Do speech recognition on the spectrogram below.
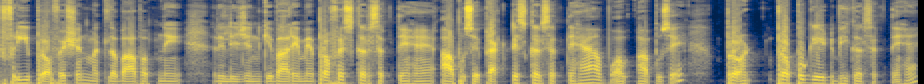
फ्री प्रोफेशन मतलब आप अपने रिलीजन के बारे में प्रोफेस कर सकते हैं, आप उसे प्रैक्टिस कर सकते हैं, आप आप उसे प्रोपोगेट भी कर सकते हैं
